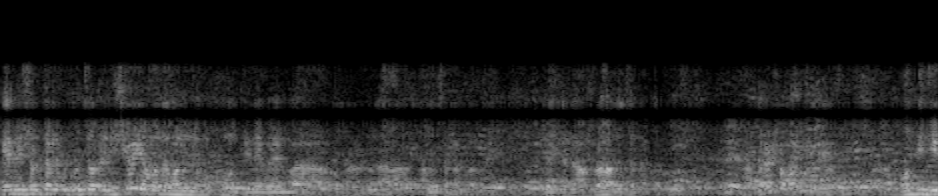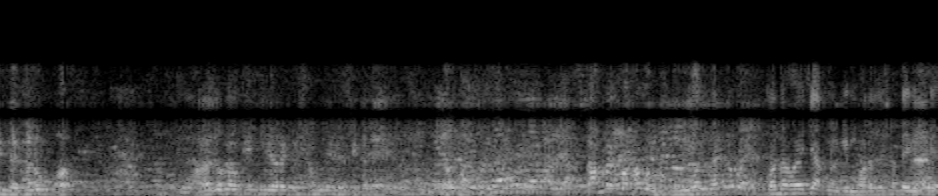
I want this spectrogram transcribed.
কেন্দ্রীয় সরকারের গোচরে নিশ্চয়ই আমাদের মাননীয় মুখ্যমন্ত্রী নেবেন বা আলোচনা করবে। প্রয়োজনে আমরা আলোচনা করব। আমরা সবাই মোদিজির দেখানো পথ মহারাজও কালকে ক্লিয়ারের সঙ্গে সেখানে আমরা কথা বলব। কথা হয়েছে আপনার কি মহারাজের সাথে এই বিষয়ে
